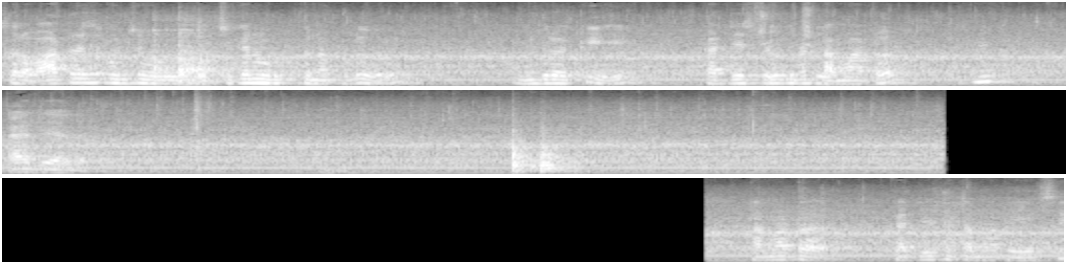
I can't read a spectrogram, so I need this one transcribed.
సో అలా వాటర్ వేసి కొంచెం చికెన్ ఉడుకుతున్నప్పుడు ఇందులోకి కట్ చేసి పెట్టుకున్న టమాటో యాడ్ చేయాలి టమాటా కట్ టమాటా వేసి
